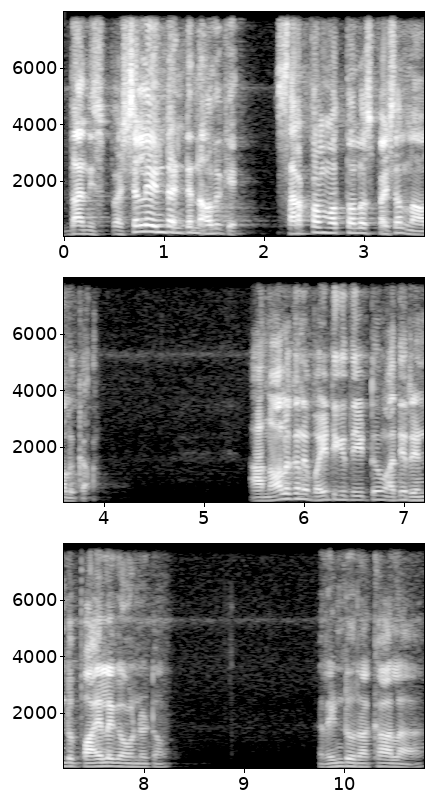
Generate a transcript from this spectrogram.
దాని స్పెషల్ ఏంటంటే నాలుకే. సర్పం మొత్తంలో స్పెషల్ నాలుక. ఆ నాలుకని బయటికి తీయటం అది రెండు పాయలుగా ఉండటం రెండు రకాల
